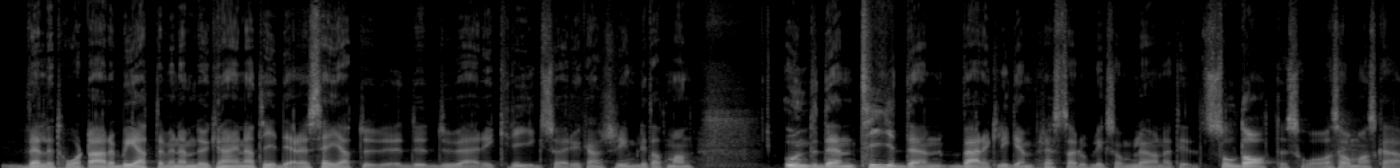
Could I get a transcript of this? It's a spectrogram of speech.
väldigt hårt arbete. Vi nämnde Ukraina tidigare. Säg att du, du, är i krig så är det ju kanske rimligt att man under den tiden verkligen pressar upp liksom löner till soldater så. Alltså om man ska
